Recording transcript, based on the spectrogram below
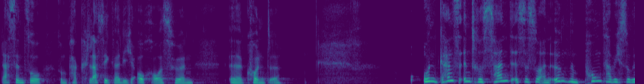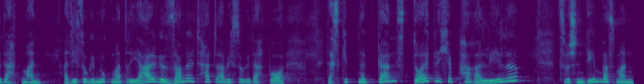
das sind so, so ein paar Klassiker, die ich auch raushören äh, konnte. Und ganz interessant ist es so, an irgendeinem Punkt habe ich so gedacht, Mann, als ich so genug Material gesammelt hatte, habe ich so gedacht, boah, das gibt eine ganz deutliche Parallele zwischen dem, was man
